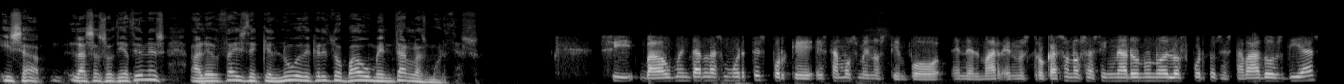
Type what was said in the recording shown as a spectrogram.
Isa, las asociaciones alertáis de que el nuevo decreto va a aumentar las muertes. Sí, va a aumentar las muertes porque estamos menos tiempo en el mar. En nuestro caso nos asignaron uno de los puertos, estaba a dos días,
